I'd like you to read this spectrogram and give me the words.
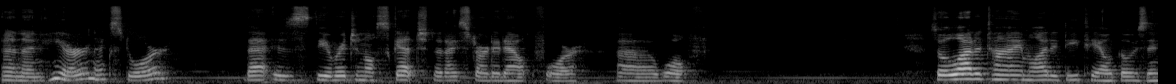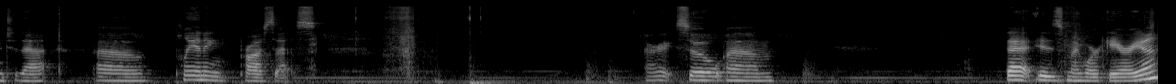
And then here next door, that is the original sketch that I started out for uh, Wolf. So a lot of time, a lot of detail goes into that uh, planning process. All right, so um, that is my work area.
